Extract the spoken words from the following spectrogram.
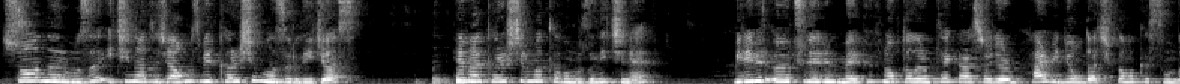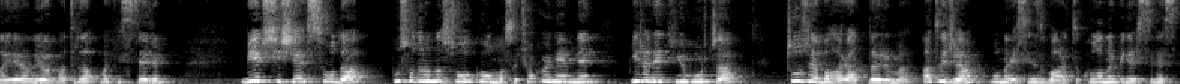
Soğanlarımızı içine atacağımız bir karışım hazırlayacağız. Hemen karıştırma kabımızın içine birebir ölçülerim ve püf noktalarım tekrar söylüyorum. Her videomda açıklama kısmında yer alıyor. Hatırlatmak isterim. Bir şişe soda. Bu sodanın da soğuk olması çok önemli. Bir adet yumurta, tuz ve baharatlarımı atacağım. Buna esiniz baharatı kullanabilirsiniz.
